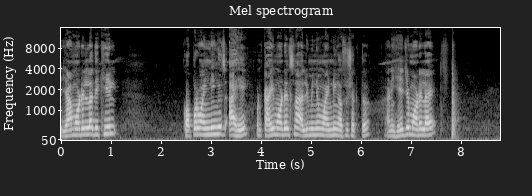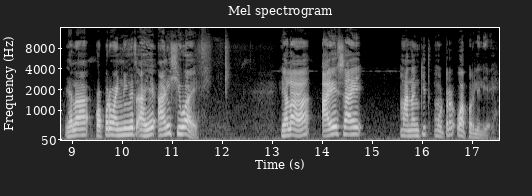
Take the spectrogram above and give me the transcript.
या मॉडेलला देखील कॉपर वाइंडिंगच आहे पण काही मॉडेल्सना अल्युमिनियम वाइंडिंग असू शकतं. आणि हे जे मॉडेल आहे ह्याला कॉपर वाइंडिंगच आहे आणि शिवाय ह्याला आय एस आय मानांकित मोटर वापरलेली आहे.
